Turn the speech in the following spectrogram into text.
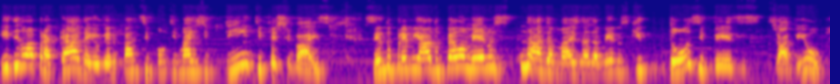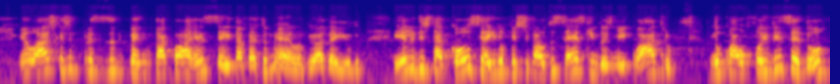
E de lá para cá, Adaildo, ele participou de mais de 20 festivais, sendo premiado pelo menos, nada mais, nada menos que 12 vezes. Já viu? Eu acho que a gente precisa de perguntar qual a receita a Beto Mello, viu, Adaildo? E ele destacou-se aí no Festival do Sesc em 2004, no qual foi vencedor,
